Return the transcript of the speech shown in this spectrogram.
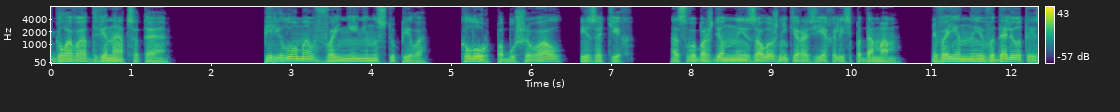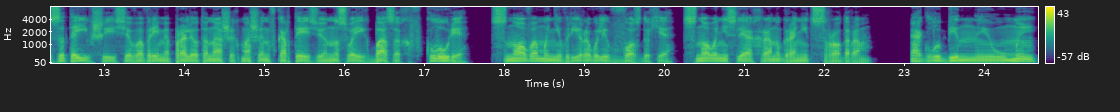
Глава 12. Перелома в войне не наступило. Клур побушевал и затих. Освобожденные заложники разъехались по домам. Военные водолеты, затаившиеся во время пролета наших машин в Кортезию на своих базах в Клуре, снова маневрировали в воздухе, снова несли охрану границ с Родером. А глубинные умы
